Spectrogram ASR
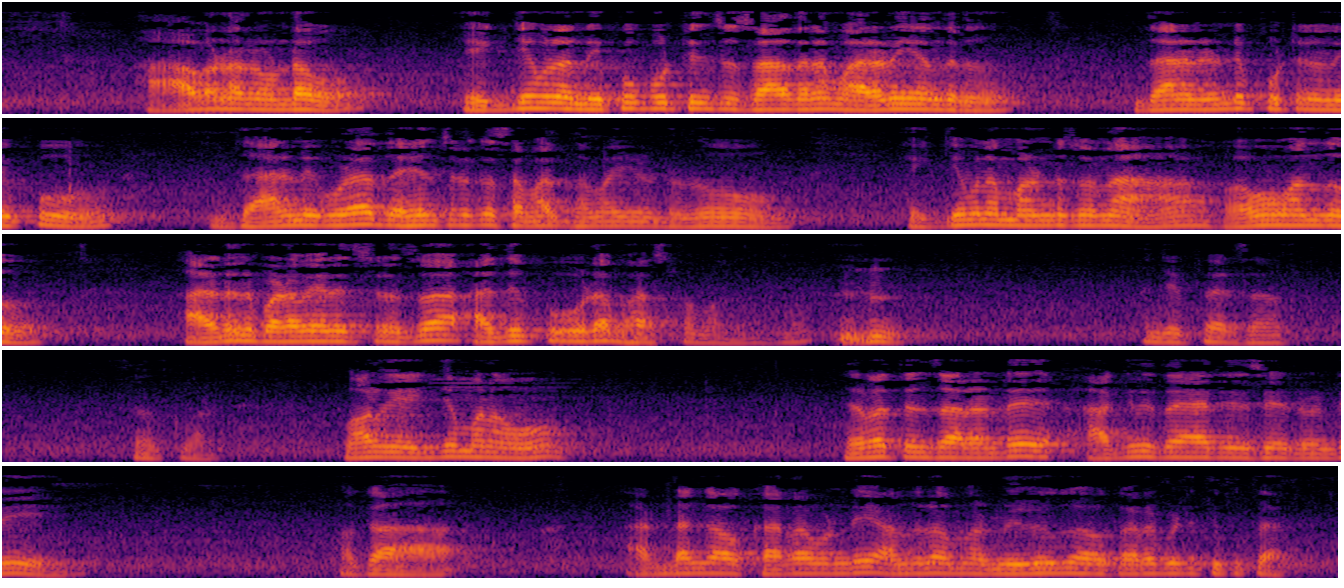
ఆవరణలు ఉండవు. యజ్ఞముల నిప్పు పుట్టించు సాధనం అరణ్యందును. దాని నుండి పుట్టిన నిప్పు దానిని కూడా దహించడానికి సమర్థమయ్యుండును యజ్ఞమున మండుతున్న హోమమందు అరణిని పడవేరించడంతో అది కూడా భస్మమను అని చెప్పారు సార్ సంత్ కుమార్. మామూలుగా యజ్ఞం మనం నిర్వర్తించాలంటే అగ్ని తయారు చేసేటువంటి ఒక అడ్డంగా ఒక కర్ర ఉండి అందులో మరి నిలువుగా ఒక కర్ర పెట్టి తిప్పుతారు.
